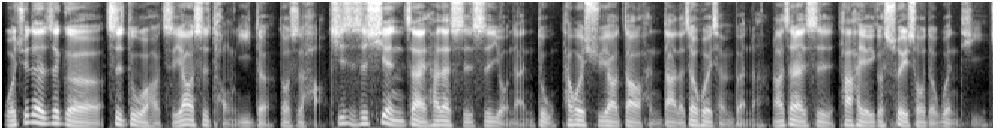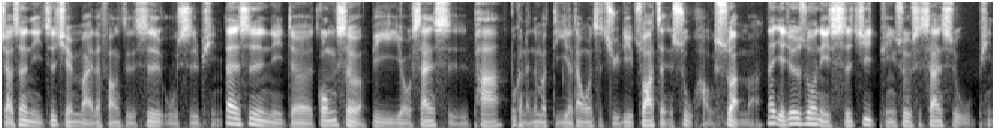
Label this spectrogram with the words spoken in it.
我觉得这个制度啊，只要是统一的都是好。即使是现在它在实施有难度，它会需要到很大的社会成本啊。然后再来是它还有一个税收的问题。假设你之前买的房子是五十平，但是你的公社比有三十趴，不可能那么低了。但我只举例抓整数好算嘛。那也就是说，你实际平数是三十五平，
